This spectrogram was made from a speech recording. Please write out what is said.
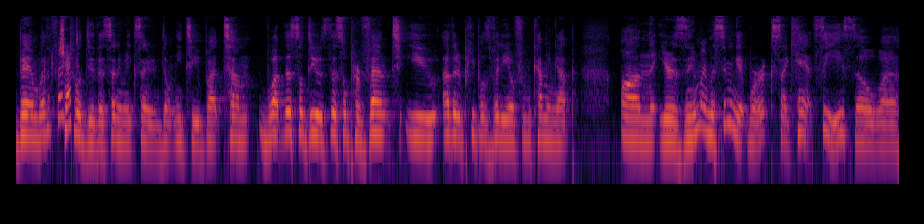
bandwidth. In fact, Check. we'll do this anyway because I don't need to. But um, what this will do is this will prevent you other people's video from coming up on your Zoom. I'm assuming it works. I can't see, so uh,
